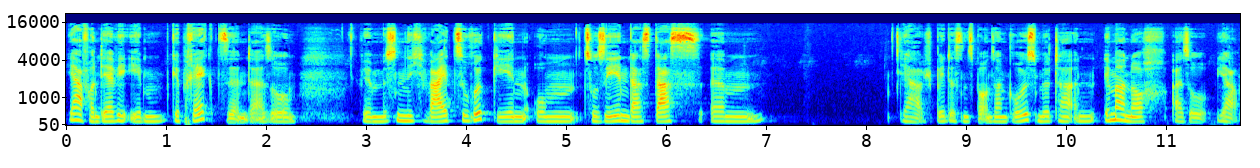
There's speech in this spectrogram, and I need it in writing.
ja, von der wir eben geprägt sind. Also wir müssen nicht weit zurückgehen, um zu sehen, dass das ähm, ja spätestens bei unseren Großmüttern immer noch, also ja,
